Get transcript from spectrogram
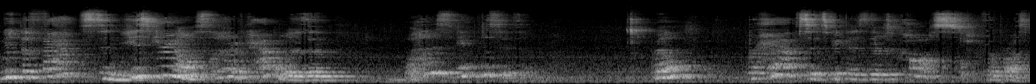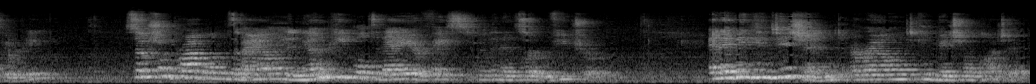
with the facts and history on the side of capitalism, why the skepticism? Well, perhaps it's because there's a cost for prosperity. Social problems abound, and young people today are faced with an uncertain future. And they've been conditioned around conventional logic.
